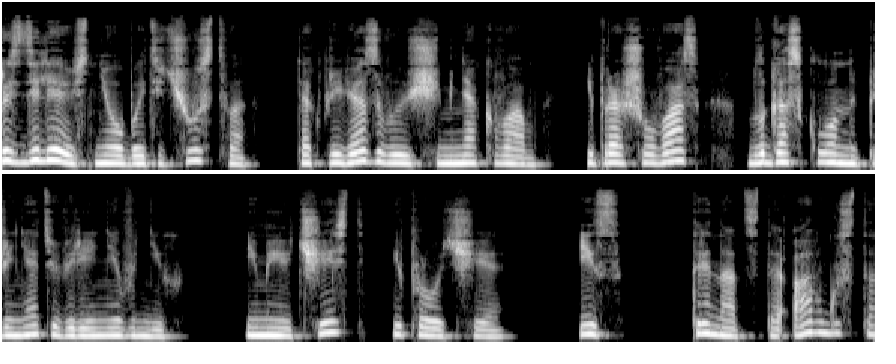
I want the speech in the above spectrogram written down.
разделяю с ней оба эти чувства, так привязывающие меня к вам, и прошу вас благосклонно принять уверение в них. Имею честь и прочее. Из 13 августа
